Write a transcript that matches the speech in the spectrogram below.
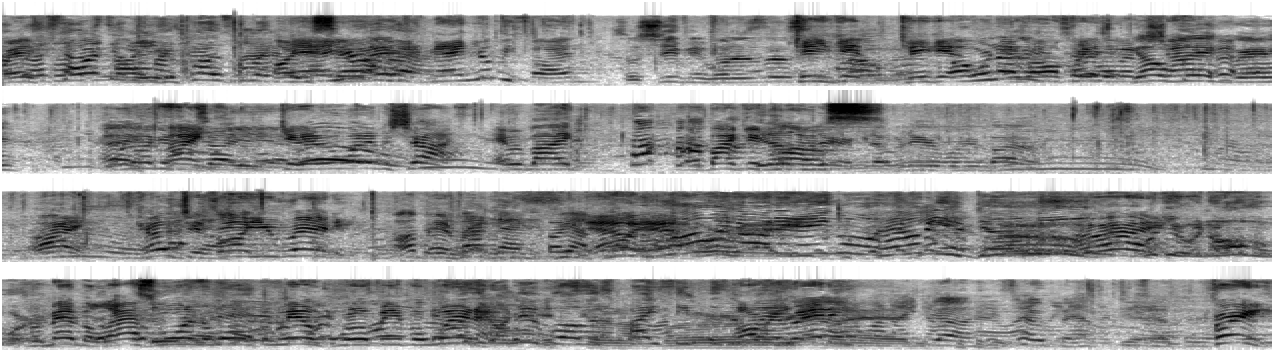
Wait for it. Are you, are you yeah, you're serious? right, man. You'll be fine. So Sheepy, what is this? Can you get, can you get, Oh, we're not all gonna three of Go shot? big, Bray. Hey, not gonna tell you get everyone in the shot. Everybody, everybody get close. over there, worry about it. All right, coaches, are you ready? I've been ready. Yeah, yeah. All right. We're doing all the work. Remember, last one to want the milk will be the winner. Are we ready? Three,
